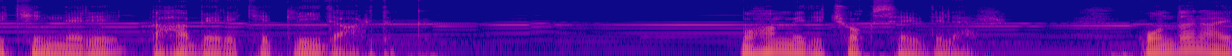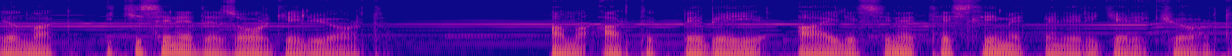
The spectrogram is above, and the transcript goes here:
ekinleri daha bereketliydi artık. Muhammed'i çok sevdiler. Ondan ayrılmak ikisine de zor geliyordu. Ama artık bebeği ailesine teslim etmeleri gerekiyordu.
